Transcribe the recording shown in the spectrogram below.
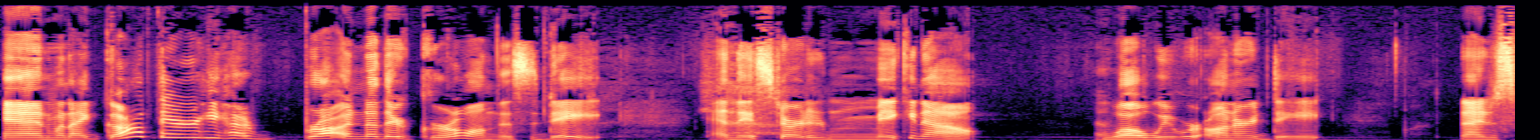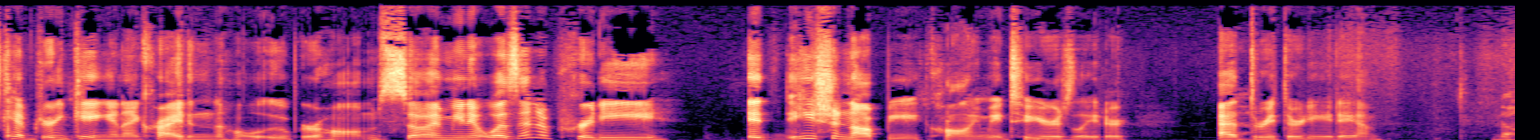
And when I got there, he had brought another girl on this date. And they started making out while we were on our date. And I just kept drinking and I cried in the whole Uber home. So I mean it wasn't a pretty it he should not be calling me 2 years later at 3:38 a.m. no.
